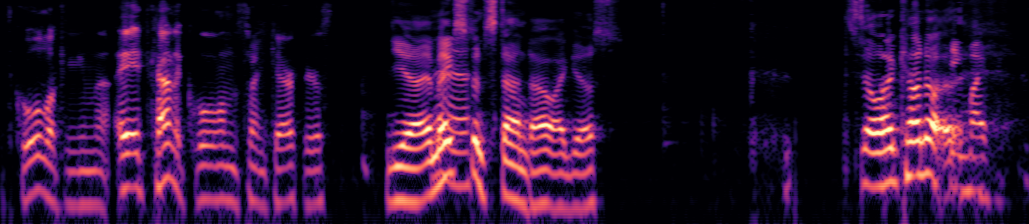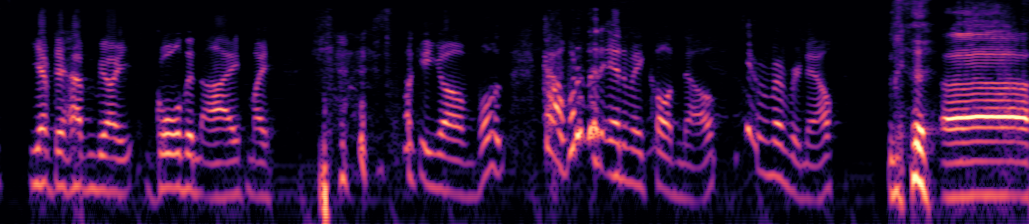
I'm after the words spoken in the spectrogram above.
It's cool looking. though. It's kind of cool on the certain characters. yeah, it makes them stand out, I guess. So I kind of. My, you have to have my golden eye. My fucking um, what was, God, what is that anime called now? I can't remember now. Uh,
